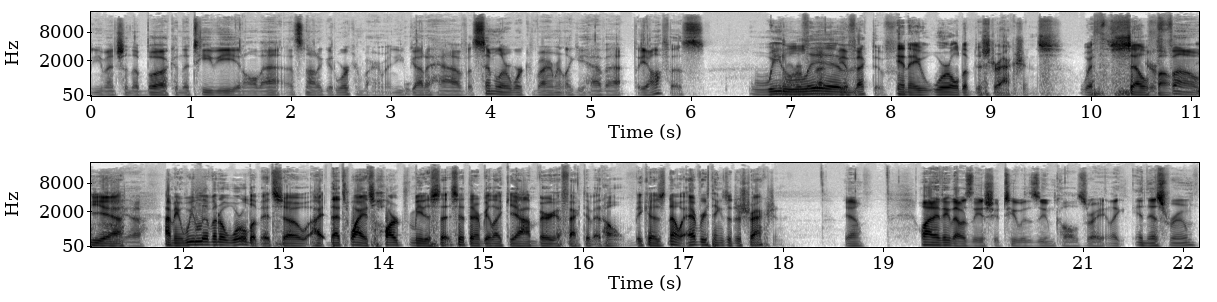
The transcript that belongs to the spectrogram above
you mentioned the book and the TV and all that. That's not a good work environment. You've got to have a similar work environment like you have at the office. We in order for that to be live effective. in a world of distractions with cell phone. phone, oh, Yeah. yeah. I mean, we live in a world of it. So I, that's why it's hard for me to sit, sit there and be like, yeah, I'm very effective at home because no, everything's a distraction. Yeah. Well, and I think that was the issue too with Zoom calls, right? Like in this room,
